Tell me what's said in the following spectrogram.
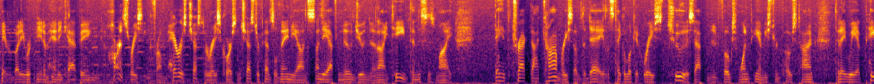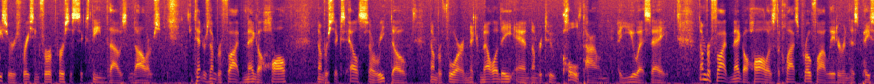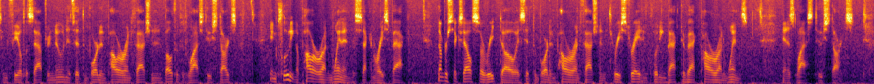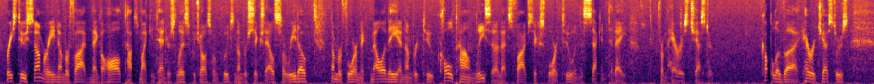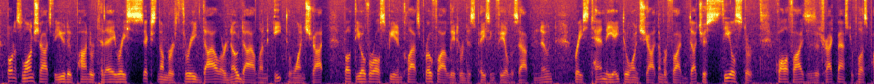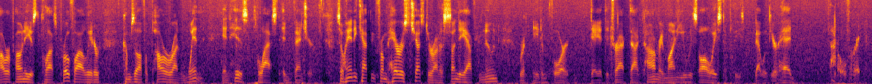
Hey everybody, Rick Needham handicapping harness racing from Harrah's Chester Racecourse in Chester, Pennsylvania on Sunday afternoon, June the 19th, and this is my dayatthetrack.com race of the day. Let's take a look at race 2 this afternoon, folks, 1 p.m. Eastern Post Time. Today we have Pacers racing for a purse of $16,000. Contenders number 5, Mega Hall, number 6, El Cerrito, number 4, McMelody, and number 2, Coal Town, USA. Number 5, Mega Hall is the class profile leader in this pacing field this afternoon. Has hit the board in power run fashion in both of his last two starts, including a power run win in his second race back. Number 6, El Cerrito has hit the board in power run fashion in three straight, including back-to-back power run wins in his last two starts. Race 2 summary, number 5, Mega Hall, tops my contenders list, which also includes number 6, El Cerrito, number 4, McMelody, and number 2, Coal Town Lisa. That's 5642 in the second today from Harrah's Chester. A couple of uh, Harrah's Chester's bonus long shots for you to ponder today. Race 6, number 3, dial or no dial, an 8 to 1 shot. Both the overall speed and class profile leader in this pacing field this afternoon. Race 10, the 8 to 1 shot, number 5, Duchess Steelster. Qualifies as a Trackmaster Plus Power Pony as the class profile leader. Comes off a power run win in his last adventure. So handicapping from Harrah's Chester on a Sunday afternoon, Rick Needham for dayatthetrack.com, reminding you as always to please bet with your head, not over it.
